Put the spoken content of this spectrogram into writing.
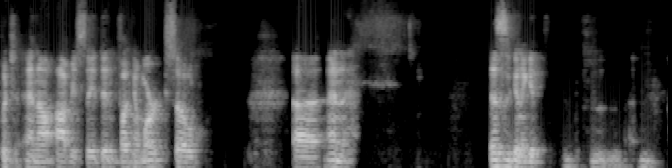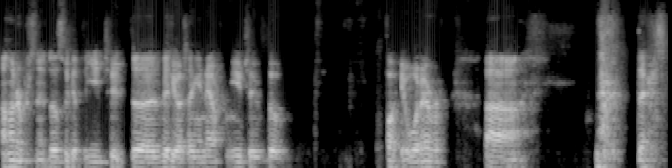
Which and obviously it didn't fucking work. So, uh, and this is to get 100% those look at the YouTube, the video taken out from YouTube, but fuck it, whatever. Uh, there's,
